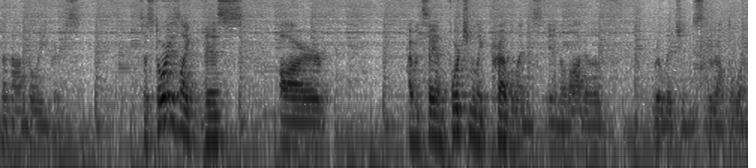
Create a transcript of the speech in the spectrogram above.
the non believers. So, stories like this are, I would say, unfortunately prevalent in a lot of religions throughout the world.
